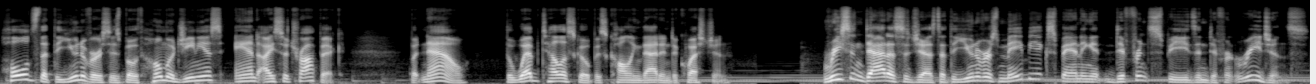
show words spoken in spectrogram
holds that the universe is both homogeneous and isotropic. But now, the Webb telescope is calling that into question. Recent data suggests that the universe may be expanding at different speeds in different regions,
